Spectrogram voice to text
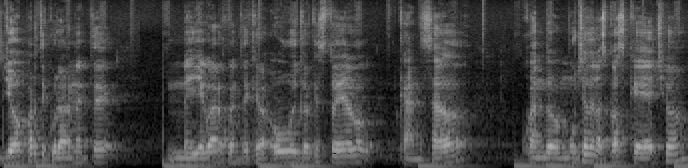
Yo particularmente me llego a dar cuenta que, uy, creo que estoy algo cansado cuando muchas de las cosas que he hecho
